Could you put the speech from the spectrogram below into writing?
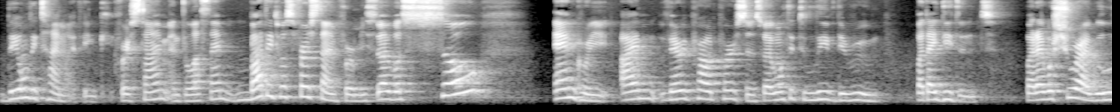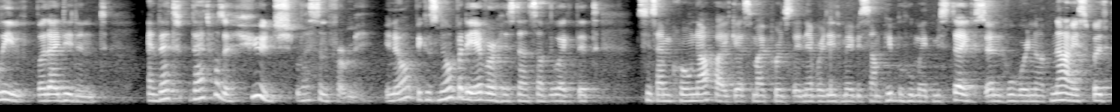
the only time i think first time and the last time. But it was first time for me. So i was so angry. I'm a very proud person. So i wanted to leave the room but i didn't. But i was sure i will leave but i didn't and that that was a huge lesson for me you know because nobody ever has done something like that since i'm grown up i guess my parents they never did maybe some people who made mistakes and who were not nice but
